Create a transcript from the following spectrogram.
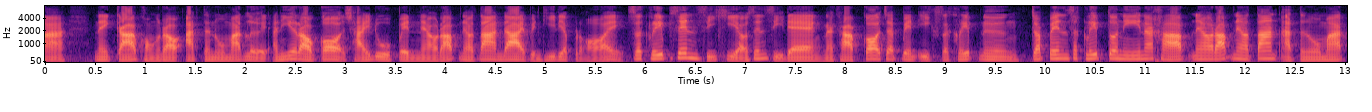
มาในกราฟของเราอัตโนมัติเลย อันนี้เราก็ใช้ดูเป็นแนวรับแนวต้านได้เป็นที่เรียบร้อย สคริปต์เส้นสีเขียวเส้นสีแดงนะครับ ก็จะเป็นอีกสคริปต์หนึ่ง จะเป็นสคริปต์ตัวนี้นะครับ แนวรับแนวต้านอัตโนมัติ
